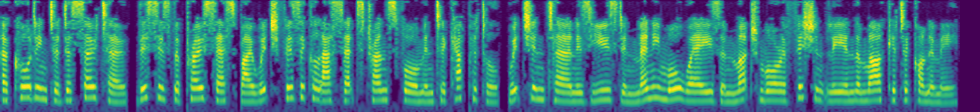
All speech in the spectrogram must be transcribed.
According to de Soto, this is the process by which physical assets transform into capital, which in turn is used in many more ways and much more efficiently in the market economy.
